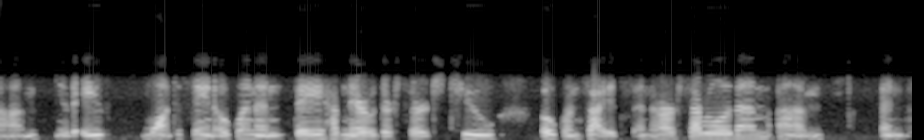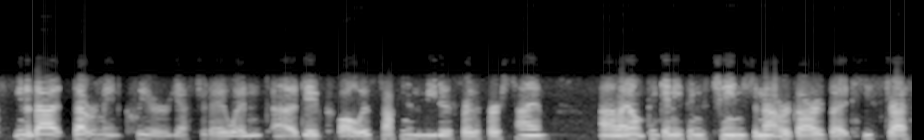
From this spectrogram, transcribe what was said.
um, you know the A's want to stay in Oakland, and they have narrowed their search to Oakland sites, and there are several of them. Um, and you know that that remained clear yesterday when uh, Dave Kaval was talking to the media for the first time. Um, I don't think anything's changed in that regard, but he stressed,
